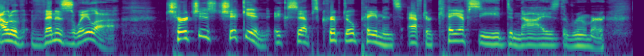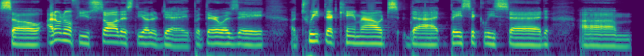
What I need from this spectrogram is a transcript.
out of Venezuela, Church's Chicken accepts crypto payments after KFC denies the rumor. So I don't know if you saw this the other day, but there was a, a tweet that came out that basically said um,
